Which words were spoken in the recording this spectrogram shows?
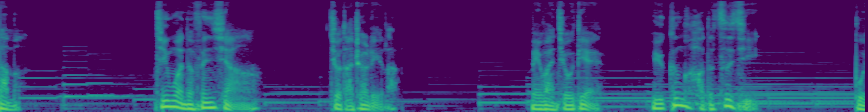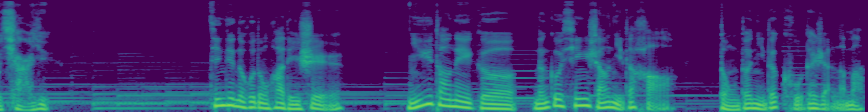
那么，今晚的分享就到这里了。每晚九点，与更好的自己不期而遇。今天的互动话题是：你遇到那个能够欣赏你的好？懂得你的苦的人了吗？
